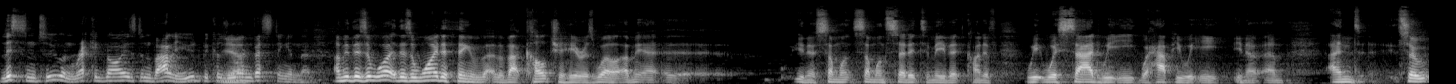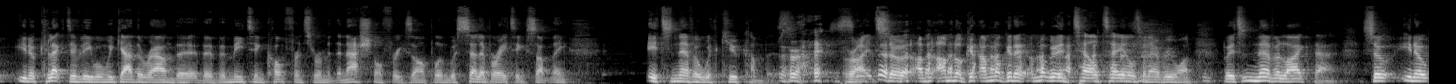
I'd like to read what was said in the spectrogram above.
listened to and recognized and valued because yeah. you're investing in them. I mean, there's a there's a wider thing about, about culture here as well. I mean. Uh, you know, someone someone said it to me that kind of we, we're sad we eat, we're happy we eat, you know, um, and so you know collectively when we gather around the, the, the meeting conference room at the national, for example, and we're celebrating something, it's never with cucumbers, right? Right. So I'm, I'm not gonna, I'm not going to I'm not to tell tales on everyone, but it's never like that. So you know,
